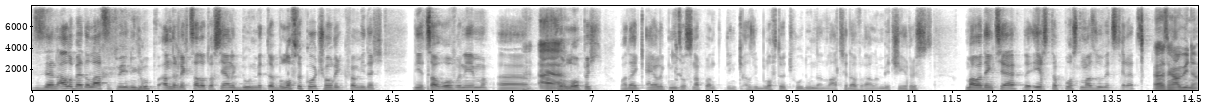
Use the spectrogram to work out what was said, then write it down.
ze zijn allebei de laatste twee in de groep. Anderlecht zal het waarschijnlijk doen met de beloftecoach, hoor ik vanmiddag, die het zou overnemen uh, Ah, ja. voorlopig. Wat ik eigenlijk niet zo snap, want ik denk als die belofte het goed doen, dan laat je dat vooral een beetje in rust. Maar wat denk jij? De eerste post-Mazou-wedstrijd? Eh, ze gaan winnen.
